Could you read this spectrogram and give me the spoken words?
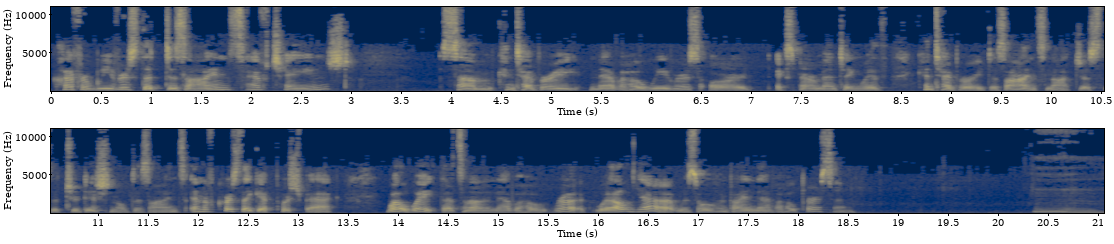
clever weavers. The designs have changed. Some contemporary Navajo weavers are experimenting with contemporary designs, not just the traditional designs. And of course, they get pushback. Well, wait, that's not a Navajo rug. Well, yeah, it was woven by a Navajo person. Mm.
